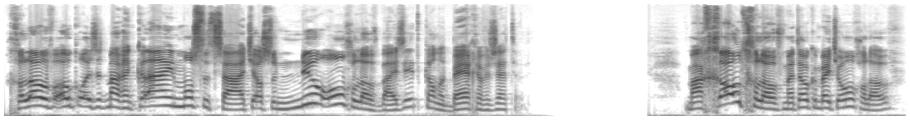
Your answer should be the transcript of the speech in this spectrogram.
Geloof, ook al is het maar een klein mosterdzaadje, als er nul ongeloof bij zit, kan het bergen verzetten. Maar groot geloof met ook een beetje ongeloof,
